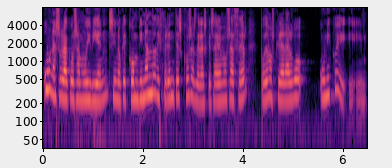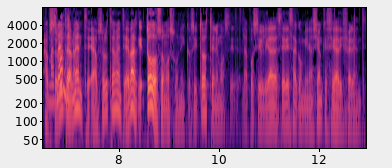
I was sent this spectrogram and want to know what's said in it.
una sola cosa muy bien, sino que combinando diferentes cosas de las que sabemos hacer, podemos crear algo único y, y absolutamente, más grande, absolutamente. Además que todos somos únicos y todos tenemos la posibilidad de hacer esa combinación que sea diferente.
